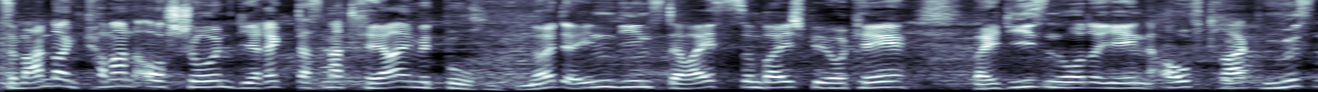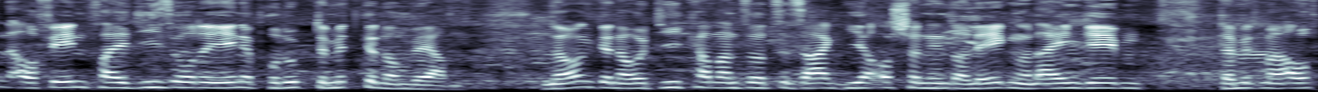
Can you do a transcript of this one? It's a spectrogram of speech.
Zum anderen kann man auch schon direkt das Material mitbuchen. Ne, der Innendienst, der weiß zum Beispiel, okay, bei diesem oder jenen Auftrag müssen auf jeden Fall diese oder jene Produkte mitgenommen werden. Ne, und genau die kann man sozusagen hier auch schon hinterlegen und eingeben, damit man auch,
